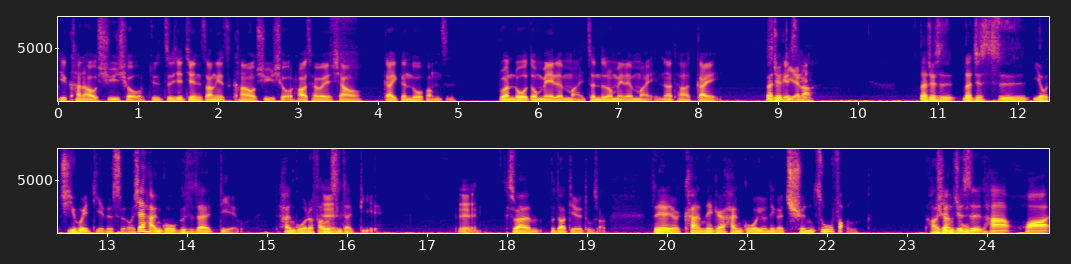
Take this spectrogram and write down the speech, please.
也看好需求，就是这些建商也是看好需求，他才会想要盖更多房子。不然如果都没人买，真的都没人买，那他盖那就跌啦。那就是那就是有机会跌的时候。现在韩国不是在跌吗？韩国的房市嗯在跌。嗯，虽然不知道跌了多少。之前有看那个韩国有那个全租房，好像就是他花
